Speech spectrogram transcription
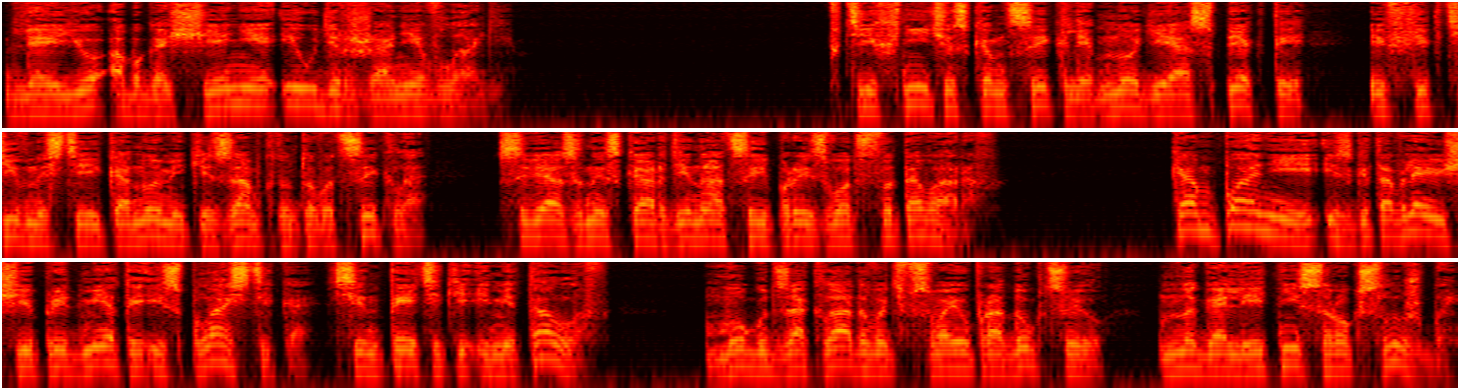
для ее обогащения и удержания влаги. В техническом цикле многие аспекты эффективности экономики замкнутого цикла связаны с координацией производства товаров. Компании, изготовляющие предметы из пластика, синтетики и металлов, могут закладывать в свою продукцию многолетний срок службы.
